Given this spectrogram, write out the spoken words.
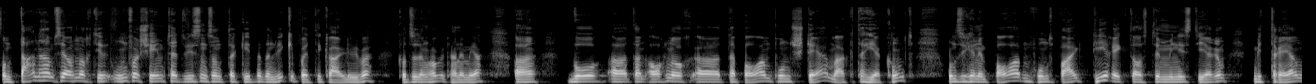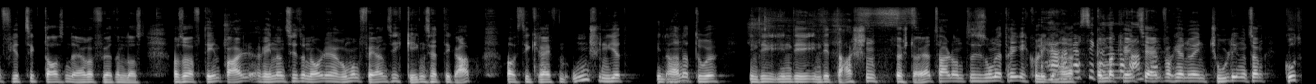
Und dann haben sie auch noch die Unverschämtheit, wissen Sie, und da geht man dann wirklich bald egal über. Gott sei Dank habe ich keine mehr. Äh, wo äh, dann auch noch äh, der Bauernbund Steiermark daherkommt und sich einen Bauernbund bald direkt aus dem Ministerium mit 43.000 Euro fördern lässt. Also auf den Ball rennen sie dann alle herum und feiern sich gegenseitig ab, aber sie greifen ungeniert in einer Tour in die, in die, in die Taschen der Steuerzahler und das ist unerträglich, Kollege Hanna. Und man könnte sich einfach ja nur entschuldigen und sagen, gut,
